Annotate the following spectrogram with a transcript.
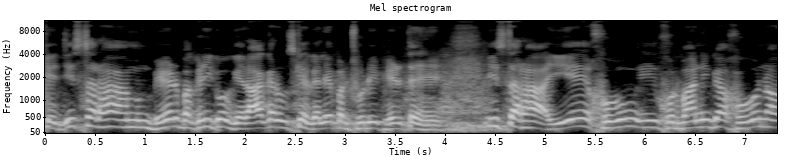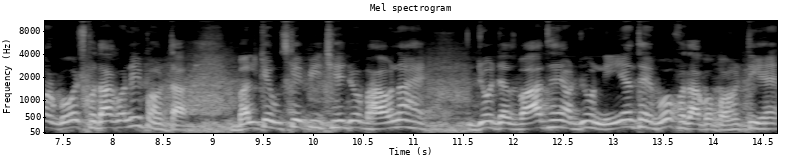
कि जिस तरह हम भेड़ बकरी को गिराकर उसके गले पर छुरी फेरते हैं, इस तरह ये खून कुरबानी का खून और गोश खुदा को नहीं पहुँचता, बल्कि उसके पीछे जो भावना है, जो जज्बात हैं और जो नीयत है, वो खुदा को पहुँचती है।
